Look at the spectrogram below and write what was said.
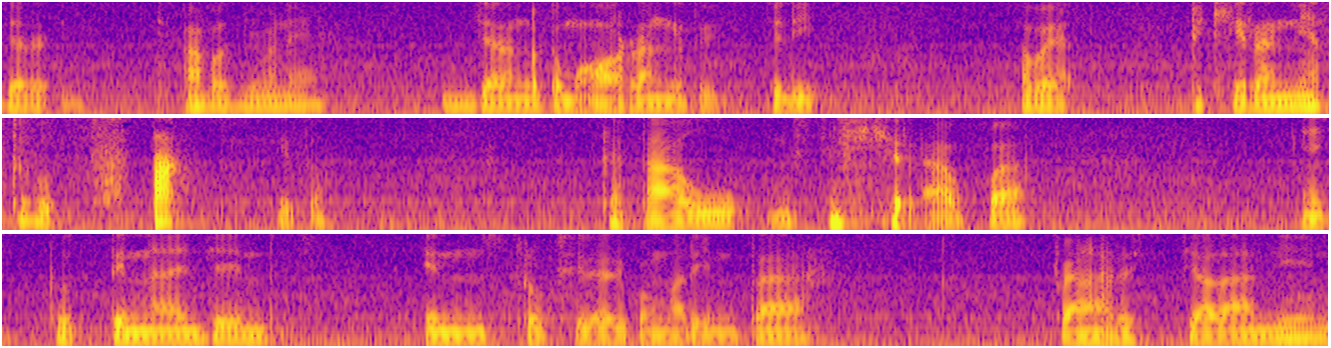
jarang apa gimana ya jarang ketemu orang gitu. Jadi apa ya pikirannya tuh stuck gitu. Gak tahu mesti mikir apa ngikutin aja instruksi dari pemerintah. Apa yang harus jalanin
